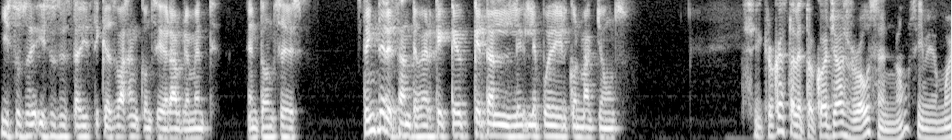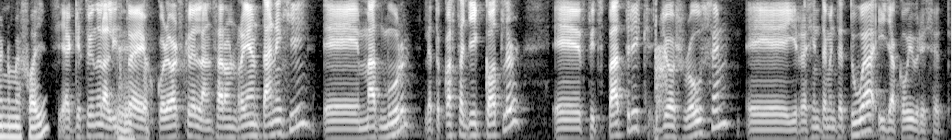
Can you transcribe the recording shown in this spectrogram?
y sus, y sus estadísticas bajan considerablemente. Entonces, está interesante ver qué, qué, tal le puede ir con Mac Jones. Sí, creo que hasta le tocó a Josh Rosen, ¿no? Si mi memoria no me falla. Sí, aquí estoy viendo la lista eh, de quarterbacks que le lanzaron. Ryan Tannehill, eh, Matt Moore, le tocó hasta Jake Cutler, eh, Fitzpatrick, Josh Rosen y recientemente Tua y Jacoby Brissett.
